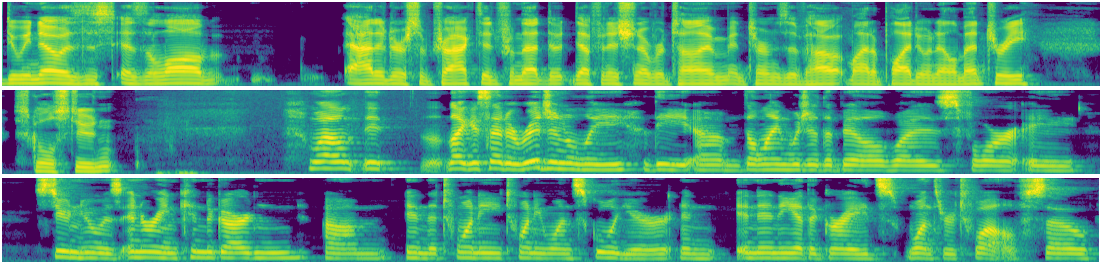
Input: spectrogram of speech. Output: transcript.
do we know is this as the law added or subtracted from that de- definition over time in terms of how it might apply to an elementary school student? Well, it, like I said, originally the um, the language of the bill was for a student who was entering kindergarten um, in the 2021 school year in, in any of the grades 1 through 12. So,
